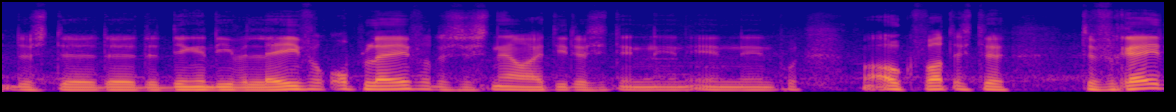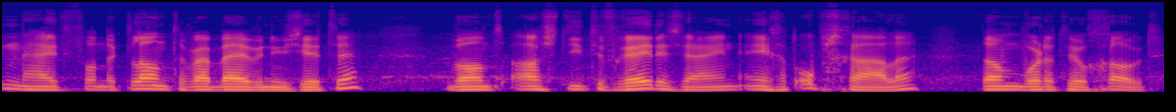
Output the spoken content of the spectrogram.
dus de, de, de dingen die we leveren, opleveren. Dus de snelheid die er zit in, in, in, in. Maar ook wat is de tevredenheid van de klanten waarbij we nu zitten. Want als die tevreden zijn en je gaat opschalen, dan wordt het heel groot.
